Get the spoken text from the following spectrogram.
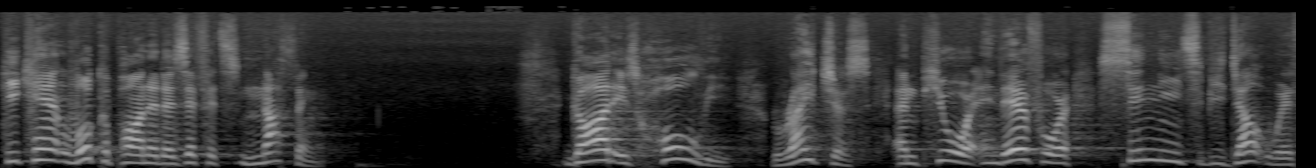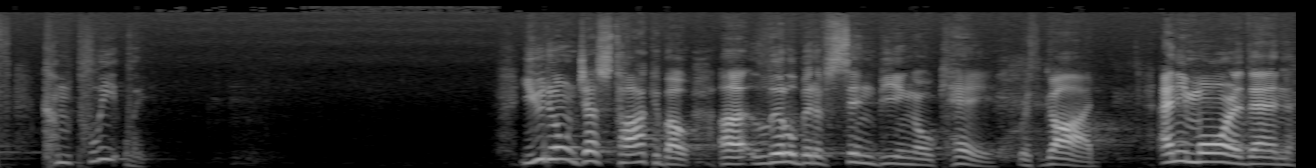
He can't look upon it as if it's nothing. God is holy, righteous, and pure, and therefore sin needs to be dealt with completely. You don't just talk about a little bit of sin being okay with God any more than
